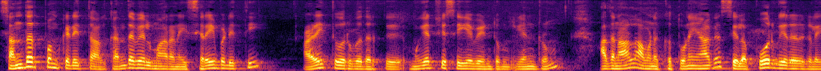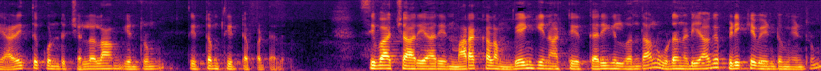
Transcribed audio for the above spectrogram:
சந்தர்ப்பம் கிடைத்தால் கந்தவேல் மாறனை சிறைப்படுத்தி அழைத்து வருவதற்கு முயற்சி செய்ய வேண்டும் என்றும் அதனால் அவனுக்கு துணையாக சில போர் வீரர்களை அழைத்து கொண்டு செல்லலாம் என்றும் திட்டம் தீட்டப்பட்டது. சிவாச்சாரியாரின் மரக்கலம் வேங்கி நாட்டிற்கு அருகில் வந்தால் உடனடியாக பிடிக்க வேண்டும் என்றும்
